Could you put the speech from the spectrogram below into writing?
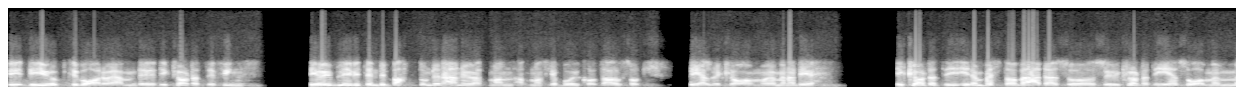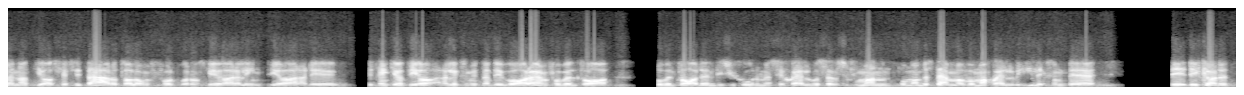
det, det är ju upp till var och en. Det, det är klart att det finns... Det har ju blivit en debatt om det där nu att man, att man ska bojkotta all sorts spelreklam. Och jag menar det... Det är klart att i i den bästa av världar så, så är det klart att det är så. Men, men att jag ska sitta här och tala om för folk vad de ska göra eller inte göra, det, det tänker jag inte göra. Liksom, utan det är var och en får väl ta får väl ta den diskussionen med sig själv och sen så får man, får man bestämma vad man själv vill. Liksom. Det, det, det är klart att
